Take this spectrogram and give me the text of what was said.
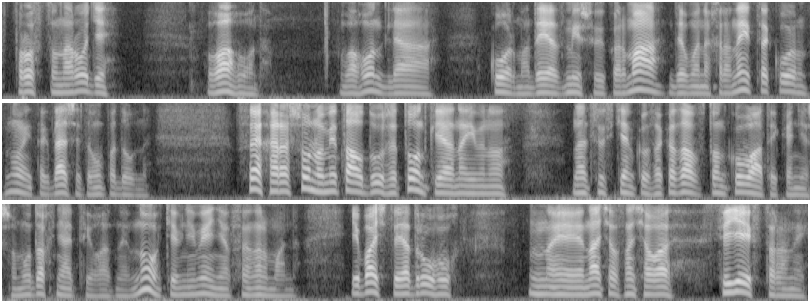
В простонароді вагон. Вагон для корма, де я змішую корма, де в мене храниться корм, ну і так далі і тому подобне. Все хорошо, але метал дуже тонкий, я на іменно на цю стінку заказав тонкуватий, звісно, мудохнять ціла з ним. Ну, тим не менше, все нормально. І бачите, я другу е, почав спочатку з цієї сторони,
